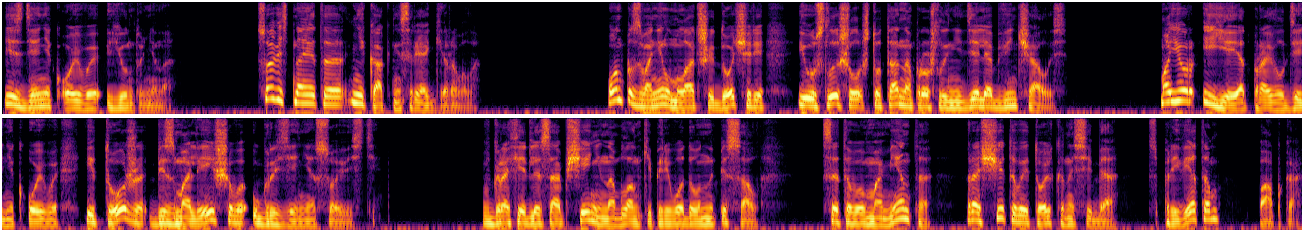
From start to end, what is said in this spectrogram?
из денег Ойвы Юнтунина. Совесть на это никак не среагировала. Он позвонил младшей дочери и услышал, что та на прошлой неделе обвенчалась. Майор и ей отправил денег Ойвы, и тоже без малейшего угрызения совести. В графе для сообщений на бланке перевода он написал «С этого момента рассчитывай только на себя. С приветом, папка».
